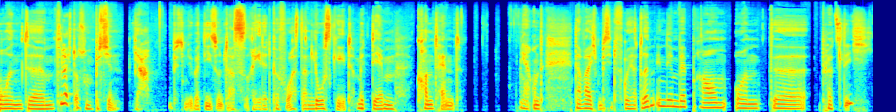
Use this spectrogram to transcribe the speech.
und ähm, vielleicht auch so ein bisschen, ja, ein bisschen über dies und das redet, bevor es dann losgeht mit dem Content. Ja, und da war ich ein bisschen früher drin in dem Webraum und äh, plötzlich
